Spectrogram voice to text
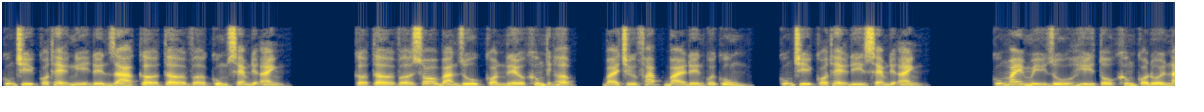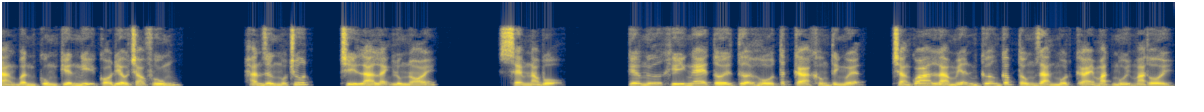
cũng chỉ có thể nghĩ đến ra cờ tờ vờ cùng xem điện ảnh. Cờ tờ vờ so bàn du còn nếu không thích hợp, bài trừ pháp bài đến cuối cùng, cũng chỉ có thể đi xem điện ảnh. Cũng may mị rủ hỉ tổ không có đối nàng bẩn cùng kiến nghị có điều trào phúng. Hắn dừng một chút, chỉ là lạnh lùng nói. Xem nào bộ. Kia ngữ khí nghe tới tựa hồ tất cả không tình nguyện, chẳng qua là miễn cưỡng cấp Tống Giản một cái mặt mũi mà thôi.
